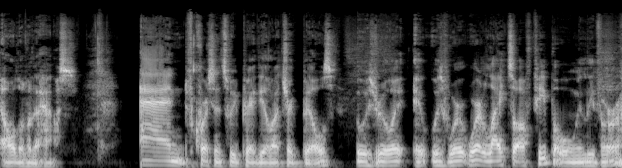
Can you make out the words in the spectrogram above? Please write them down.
all over the house. And of course, since we pay the electric bills, it was really it was we're, we're lights off people when we leave a room.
